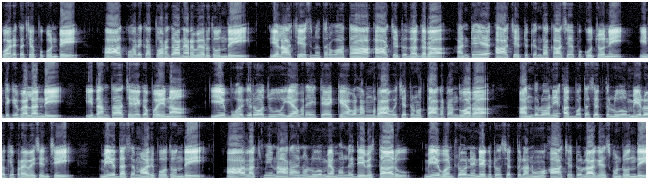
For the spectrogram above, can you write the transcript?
కోరిక చెప్పుకుంటే ఆ కోరిక త్వరగా నెరవేరుతుంది. ఇలా చేసిన తర్వాత ఆ చెట్టు దగ్గర అంటే ఆ చెట్టు కింద కాసేపు కూర్చొని ఇంటికి వెళ్ళండి. ఇదంతా చేయకపోయినా ఈ భోగి రోజు ఎవరైతే కేవలం రావి చెట్టును తాకటం ద్వారా అందులోని అద్భుత శక్తులు మీలోకి ప్రవేశించి మీ దశ మారిపోతుంది. ఆ లక్ష్మీనారాయణులు మిమ్మల్ని దీవిస్తారు. మీ ఒంట్లోని నెగటివ్ శక్తులను ఆ చెట్టు లాగేసుకుంటుంది.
